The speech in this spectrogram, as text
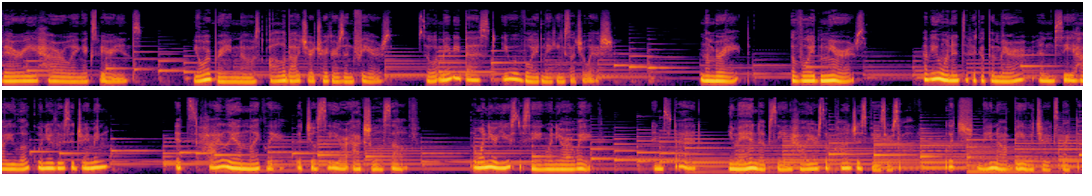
very harrowing experience. Your brain knows all about your triggers and fears, so it may be best you avoid making such a wish. Number eight, avoid mirrors. Have you wanted to pick up a mirror and see how you look when you're lucid dreaming? It's highly unlikely that you'll see your actual self, the one you're used to seeing when you're awake. Instead, you may end up seeing how your subconscious views yourself, which may not be what you expected.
